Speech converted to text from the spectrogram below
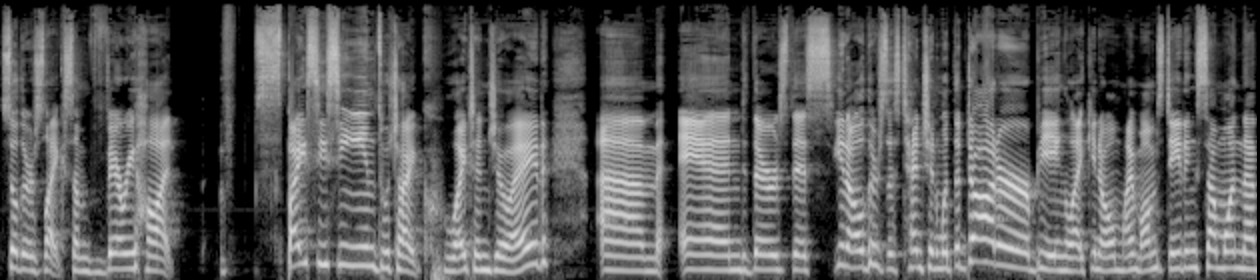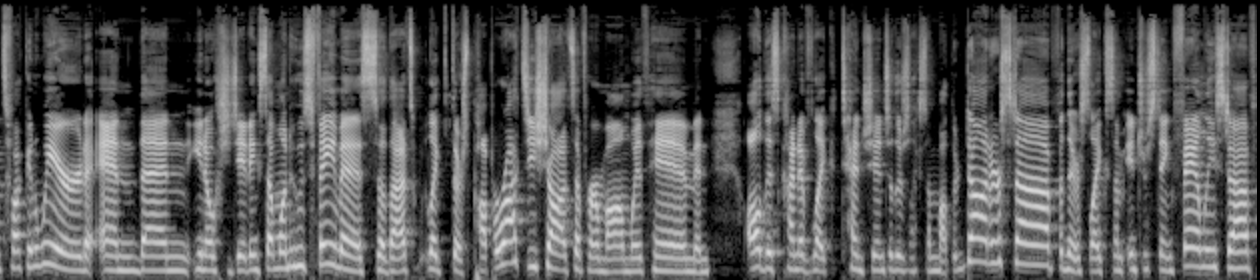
So there's like some very hot spicy scenes which i quite enjoyed Um, and there's this, you know, there's this tension with the daughter being like, you know, my mom's dating someone that's fucking weird. And then, you know, she's dating someone who's famous. So that's like, there's paparazzi shots of her mom with him and all this kind of like tension. So there's like some mother daughter stuff and there's like some interesting family stuff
